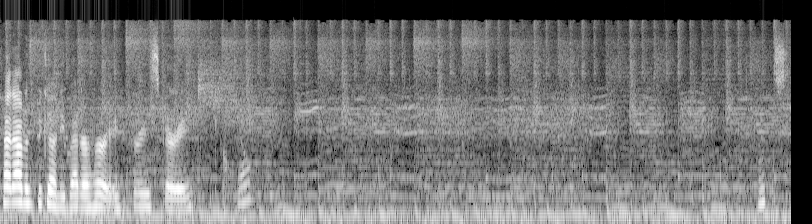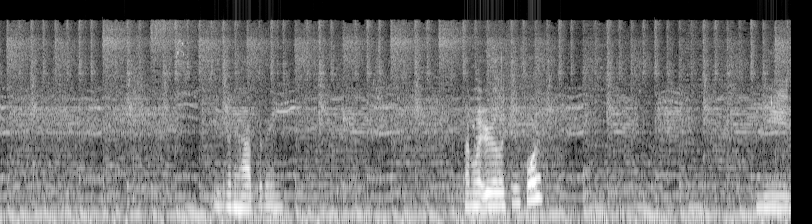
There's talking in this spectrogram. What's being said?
Countdown has begun. You better hurry. Hurry, scurry. Countdown? What's even happening? Find what you're looking for? I mean,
